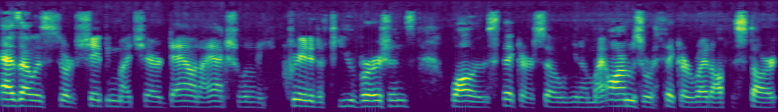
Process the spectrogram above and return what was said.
as I was sort of shaping my chair down, I actually created a few versions while it was thicker. So, you know, my arms were thicker right off the start.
